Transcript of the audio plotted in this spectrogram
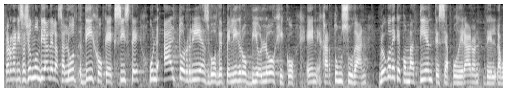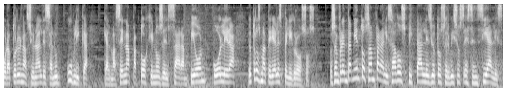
La Organización Mundial de la Salud dijo que existe un alto riesgo de peligro biológico en Jartum, Sudán, luego de que combatientes se apoderaron del Laboratorio Nacional de Salud Pública, que almacena patógenos del sarampión, cólera y otros materiales peligrosos. Los enfrentamientos han paralizado hospitales y otros servicios esenciales.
